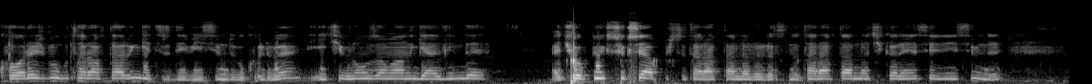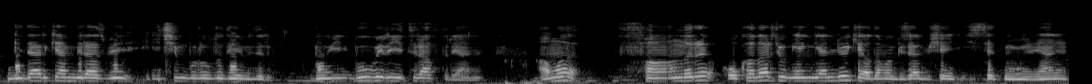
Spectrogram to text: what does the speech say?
Quaresma bu taraftarın getirdiği bir isimdi bu kulübe. 2010 zamanı geldiğinde ya çok büyük sükse yapmıştı taraftarlar arasında. Taraftarın açık ara en sevdiği isimdi. Giderken biraz bir içim buruldu diyebilirim. Bu, bu bir itiraftır yani. Ama fanları o kadar çok engelliyor ki adama güzel bir şey hissetmemi. Yani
